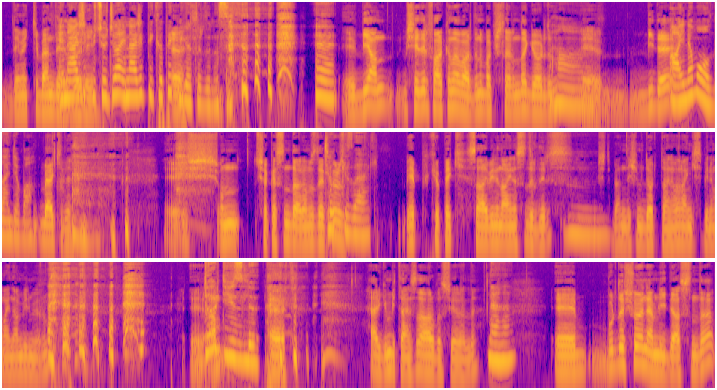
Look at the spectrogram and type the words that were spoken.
demek ki ben de Enerjik böyleyim. bir çocuğa enerjik bir köpek mi Evet. götürdünüz? evet. Ee, bir an bir şeyleri farkına vardığını bakışlarında gördüm. Ha. Ee, bir de Ayna mı oldu acaba? belki de. Onun şakasını da aramızda Çok yapıyoruz. güzel. Hep köpek sahibinin aynasıdır deriz. Hmm. İşte bende şimdi dört tane var. Hangisi benim aynam bilmiyorum. Ee, Dört yüzlü. Evet. Her gün bir tanesi ağır basıyor herhalde. Aha. Ee, burada şu önemliydi aslında.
